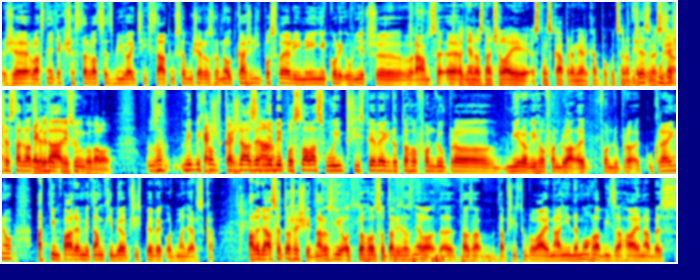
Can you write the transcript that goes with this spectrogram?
že vlastně těch 26 zbývajících států se může rozhodnout každý po své linii, nikoli uvnitř v eh, rámce EU. Ostatně naznačila i estonská premiérka, pokud se například že může 26 Jak by to tady fungovalo? my bychom, každý, každá země sám. by poslala svůj příspěvek do toho fondu pro mírového fondu, fondu pro Ukrajinu a tím pádem by tam chyběl příspěvek od Maďarska. Ale dá se to řešit. Na rozdíl od toho, co tady zaznělo, ta, ta přístupová jednání nemohla být zahájena bez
